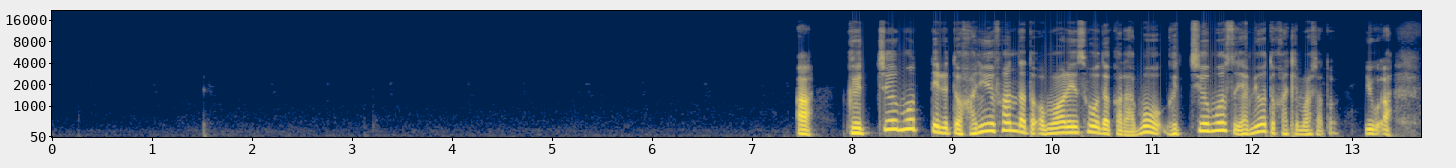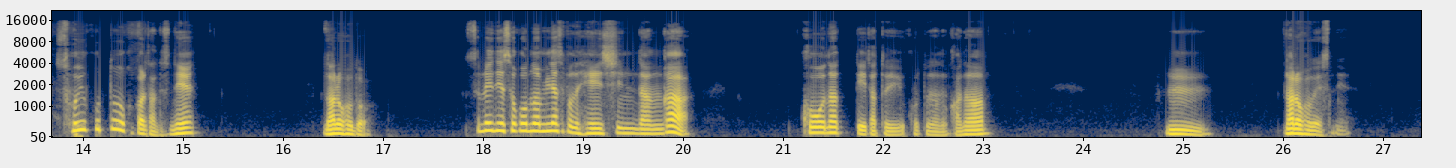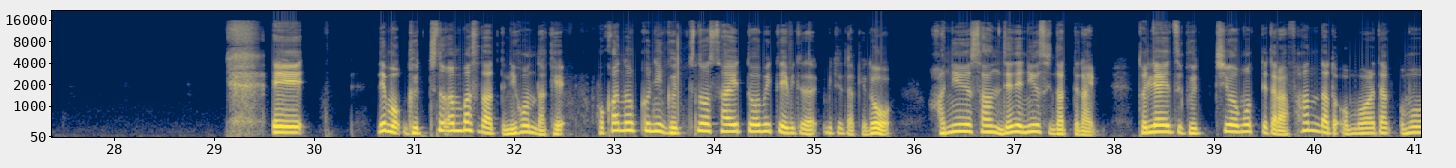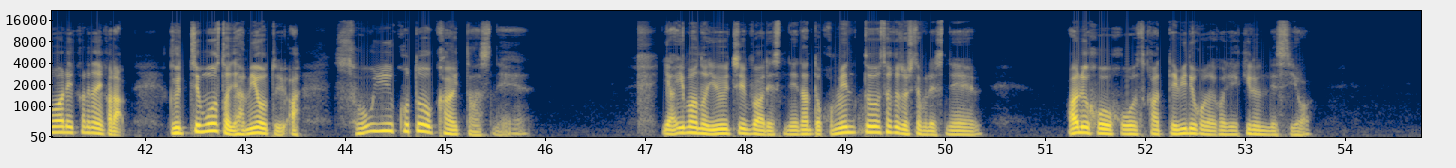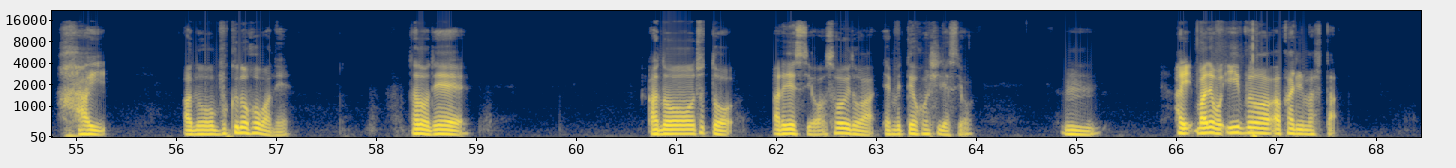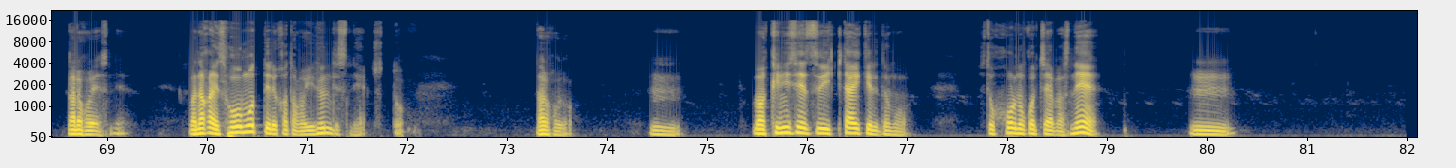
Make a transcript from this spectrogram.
あ、グッズを持ってると羽生ファンだと思われそうだから、もうグッズを持つとやめようと書きましたという、あ、そういうことを書かれたんですね。なるほど。それでそこの皆様の返信欄が、こうなっていたということなのかな。うん。なるほどですね。えー、でも、グッズのアンバサダーって日本だけ。他の国グッズのサイトを見てみてた見てたけど、羽生さん全然ニュースになってない。とりあえずグッチを持ってたらファンだと思われた、思われかねないから、グッチモンスターやめようという、あ、そういうことを書いたんですね。いや、今の YouTube はですね、なんとコメントを削除してもですね、ある方法を使って見ることができるんですよ。はい。あの、僕の方はね。なので、あの、ちょっと、あれですよ。そういうのはやめてほしいですよ。うん。はい。まあでも言い分は分かりました。なるほどですね。まあ中にそう思ってる方もいるんですね。ちょっと。なるほど。うん。まあ気にせず行きたいけれども、ちょっと心残っちゃいますね。うん。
